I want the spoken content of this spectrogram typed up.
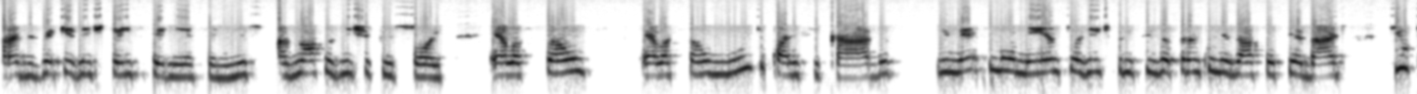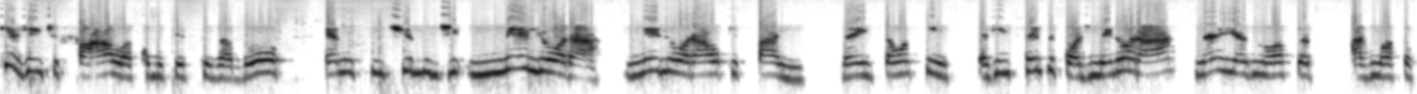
para dizer que a gente tem experiência nisso. As nossas instituições, elas são, elas são muito qualificadas e nesse momento a gente precisa tranquilizar a sociedade que o que a gente fala como pesquisador é no sentido de melhorar, melhorar o que está aí. Né? Então, assim, a gente sempre pode melhorar, né? E as nossas, as nossas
